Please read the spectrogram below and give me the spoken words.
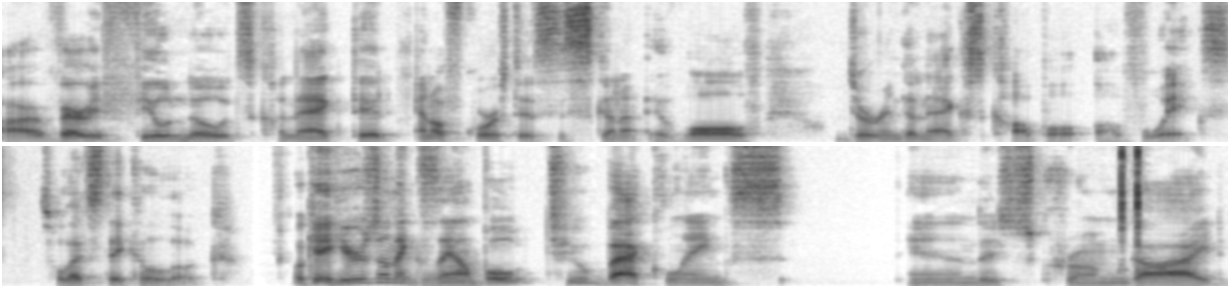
are very few nodes connected. And of course, this is gonna evolve during the next couple of weeks. So let's take a look. Okay, here's an example, two backlinks in the Scrum guide.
